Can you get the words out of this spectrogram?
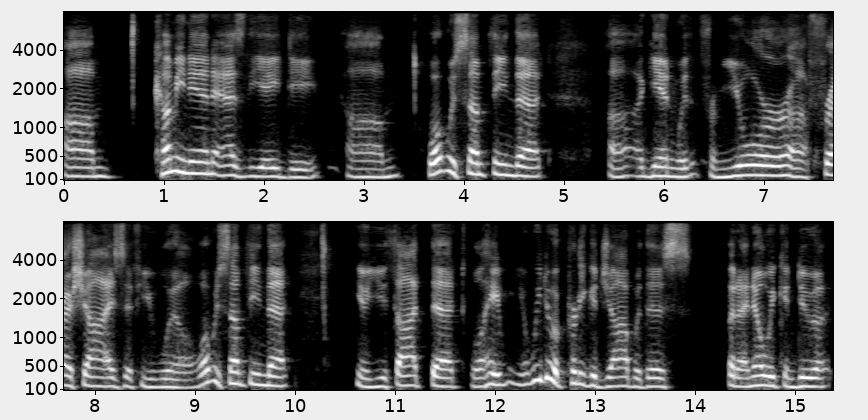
Um, coming in as the AD, um, what was something that, uh, again, with from your uh, fresh eyes, if you will, what was something that you know you thought that well, hey, you know, we do a pretty good job with this, but I know we can do it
